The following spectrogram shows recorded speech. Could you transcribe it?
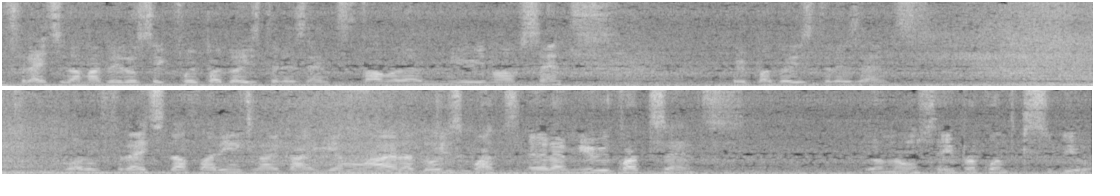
O frete da madeira eu sei que foi para 2.300, estava 1.900, foi para 2.300. Agora o frete da farinha que nós carregamos lá era 2.400, era 1.400. Eu não sei para quanto que subiu.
